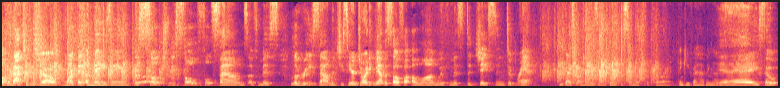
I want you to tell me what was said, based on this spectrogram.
Welcome back to the show. Weren't they amazing? The sultry, soulful sounds of Miss Laree Salmon. She's here joining me on the sofa along with Mr. Jason Durrant. You guys are amazing. Thank you so much for coming. Thank you for having us. Yay. So,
